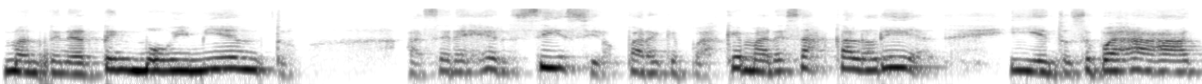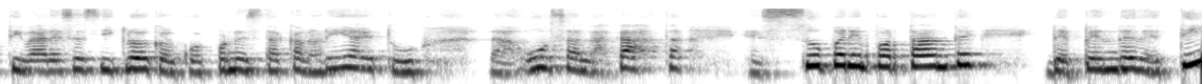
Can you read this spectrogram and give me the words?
mantenerte en movimiento, hacer ejercicio para que puedas quemar esas calorías y entonces puedes activar ese ciclo de que el cuerpo necesita calorías y tú las usas, las gastas. Es súper importante, depende de ti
